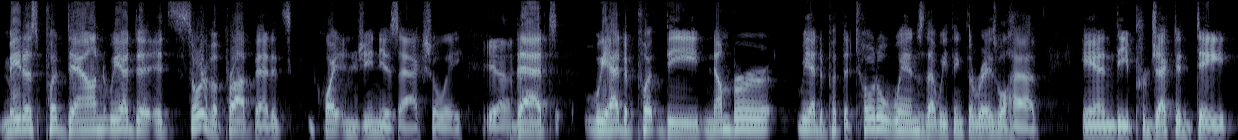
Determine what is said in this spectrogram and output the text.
made us put down. We had to. It's sort of a prop bet. It's quite ingenious, actually. Yeah. That we had to put the number. We had to put the total wins that we think the Rays will have, and the projected date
